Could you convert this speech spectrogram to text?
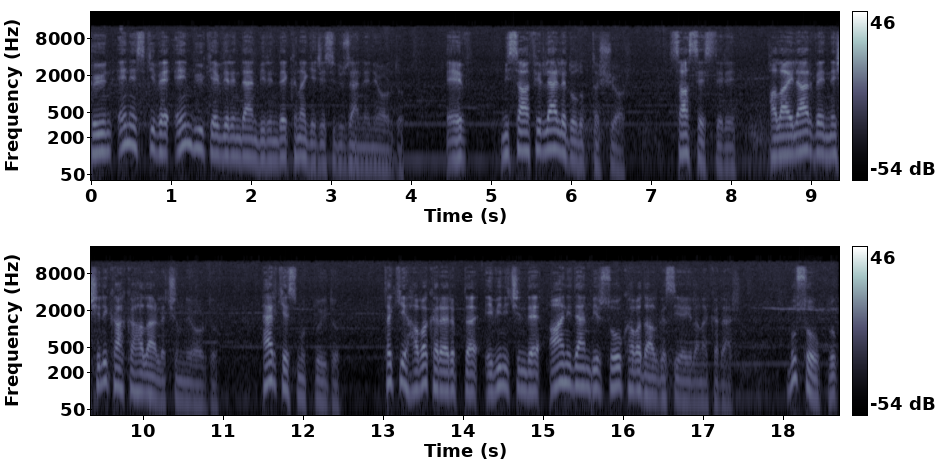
köyün en eski ve en büyük evlerinden birinde kına gecesi düzenleniyordu. Ev, misafirlerle dolup taşıyor. Saz sesleri, halaylar ve neşeli kahkahalarla çınlıyordu. Herkes mutluydu. Ta ki hava kararıp da evin içinde aniden bir soğuk hava dalgası yayılana kadar. Bu soğukluk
